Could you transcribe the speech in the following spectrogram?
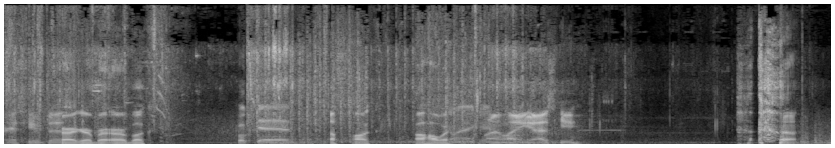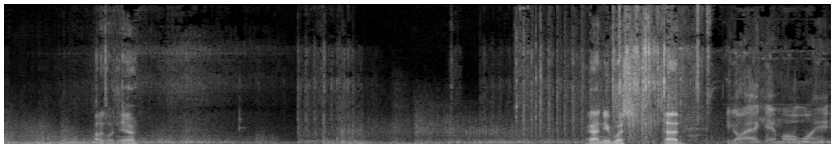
I guess you did. Burger bur- or a book. Book dead. The fuck? A hallway. I at game One ball. like Esky. Gotta go new. I got new bush. Dead. He going at game mode. White.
